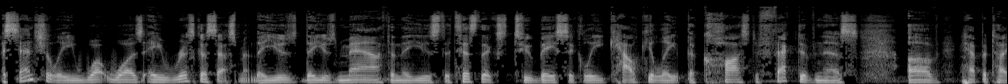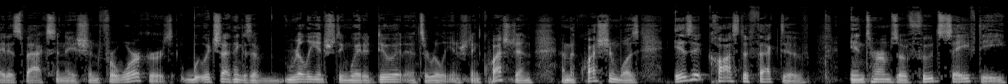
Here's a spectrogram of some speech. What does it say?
essentially what was a risk assessment. They used they used math and they used statistics to basically calculate the cost effectiveness of hepatitis vaccination for workers, which I think is a really interesting way to do it, and it's a really interesting question. And the question was Is it cost effective in terms of food safety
